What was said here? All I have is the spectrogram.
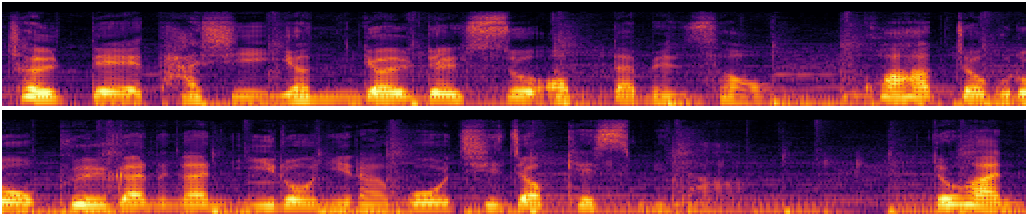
절대 다시 연결될 수 없다면서 과학적으로 불가능한 이론이라고 지적했습니다. 또한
